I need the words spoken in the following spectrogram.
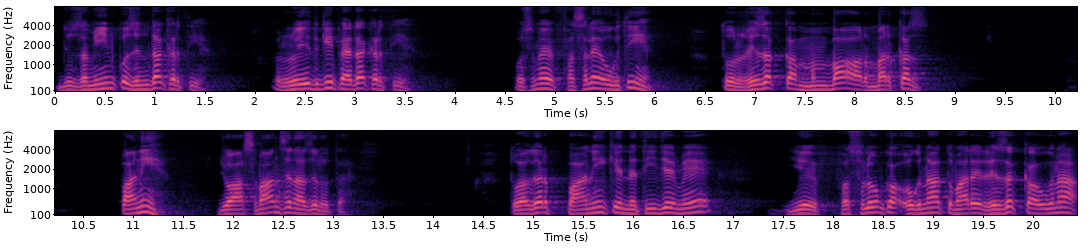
جو زمین کو زندہ کرتی ہے، رویدگی پیدا کرتی ہے۔ اس میں فصلیں اگتی ہیں۔ تو رزق کا منبع اور مرکز پانی ہے جو آسمان سے نازل ہوتا ہے۔ تو اگر پانی کے نتیجے میں یہ فصلوں کا اگنا، تمہارے رزق کا اگنا،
